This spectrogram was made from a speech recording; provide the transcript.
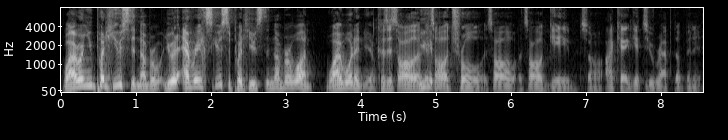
Why wouldn't you put Houston number one? You had every excuse to put Houston number one. Why wouldn't you? Because it's all You it's get- all a troll. It's all it's all a game. So I can't get too wrapped up in it.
